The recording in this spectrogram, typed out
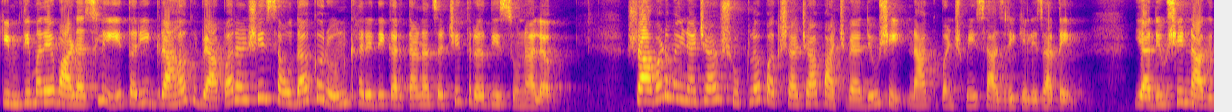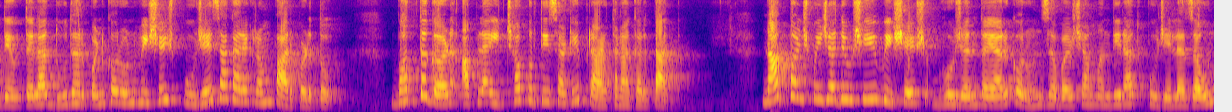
किमतीमध्ये वाढ असली तरी ग्राहक व्यापाऱ्यांशी सौदा करून खरेदी करतानाचं चित्र दिसून आलं. श्रावण महिन्याच्या शुक्ल पक्षाच्या पाचव्या दिवशी नागपंचमी साजरी केली जाते. या दिवशी नागदेवतेला दूध अर्पण करून विशेष पूजेचा कार्यक्रम पार पडतो. भक्तगण आपल्या इच्छापूर्तीसाठी प्रार्थना करतात. नागपंचमीच्या दिवशी विशेष भोजन तयार करून जवळच्या मंदिरात पूजेला जाऊन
